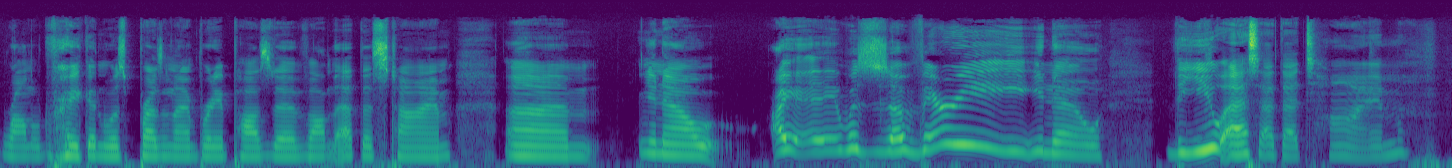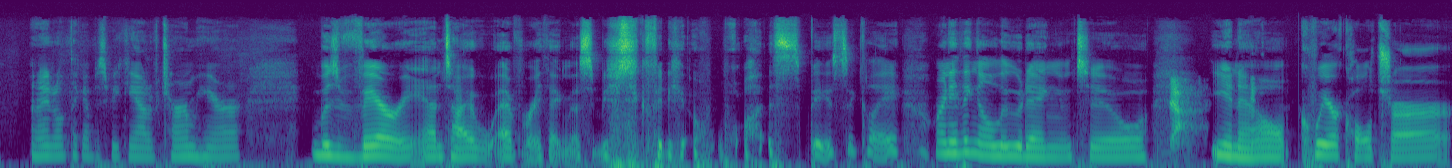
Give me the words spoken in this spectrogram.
Ronald Reagan was president. I'm pretty positive on at this time. Um, you know, I it was a very, you know, the US at that time, and I don't think I'm speaking out of term here, was very anti everything this music video was, basically. Or anything alluding to Yeah. you know, queer culture,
